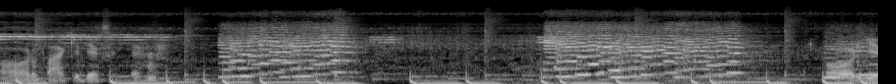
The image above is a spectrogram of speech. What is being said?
और बाकी देख सकते हैं। और ये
